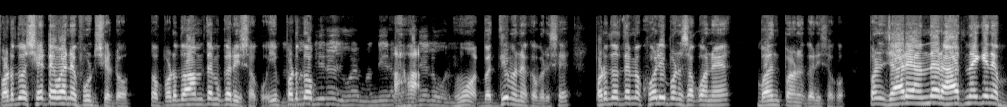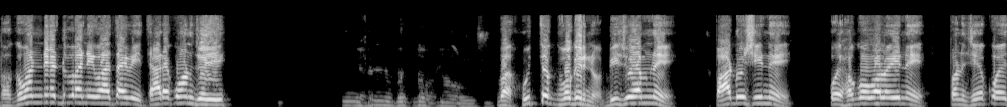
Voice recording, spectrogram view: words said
પડદો છેટે હોય ને ફૂટ છેટો તો પડદો આમ તેમ કરી શકો. એ પડદો હા, હું બધી મને ખબર છે. પડદો તમે ખોલી પણ શકો ને બંધ પણ કરી શકો. પણ જયારે અંદર હાથ નાખીને ભગવાનને અડવાની વાત આવી ત્યારે કોણ જોઈ? હુતક વગરનો. બીજો એમ નહીં. પાડોશી નહીં. કોઈ હગો વાળો એ નહીં. પણ જે કોઈ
